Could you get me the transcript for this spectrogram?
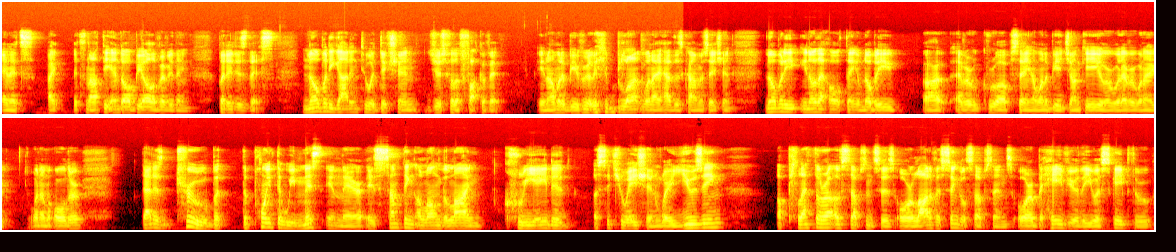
and it's I it's not the end all be all of everything, but it is this: nobody got into addiction just for the fuck of it. You know, I'm going to be really blunt when I have this conversation. Nobody, you know, that whole thing of nobody uh, ever grew up saying I want to be a junkie or whatever when I when I'm older. That is true, but the point that we miss in there is something along the line created a situation where using a plethora of substances or a lot of a single substance or a behavior that you escape through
